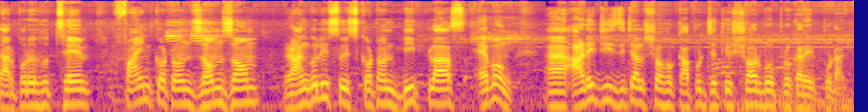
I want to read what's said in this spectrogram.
তারপরে হচ্ছে ফাইন কটন জমজম, রাঙ্গুলি সুইচ কটন বি প্লাস এবং আড়ি ডিজিটাল সহ কাপড় জাতীয় সর্বপ্রকারের প্রোডাক্ট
